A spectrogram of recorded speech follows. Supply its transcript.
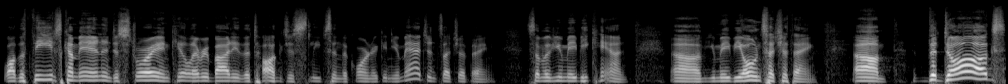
While the thieves come in and destroy and kill everybody, the dog just sleeps in the corner. Can you imagine such a thing? Some of you maybe can. Uh, you maybe own such a thing. Um, the dogs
